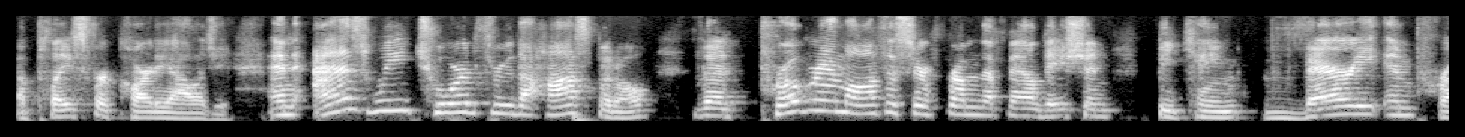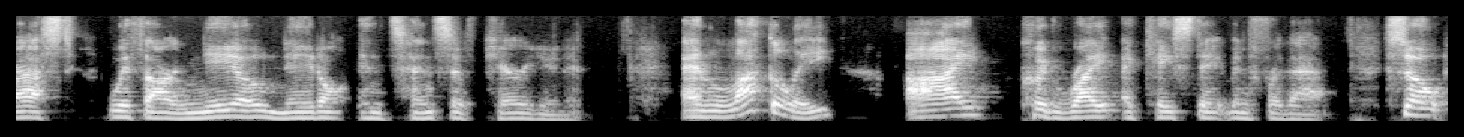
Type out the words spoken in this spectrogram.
a place for cardiology. And as we toured through the hospital, the program officer from the foundation became very impressed with our neonatal intensive care unit. And luckily, I could write a case statement for that. So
